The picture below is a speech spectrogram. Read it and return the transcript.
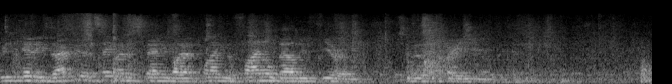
We can get exactly the same understanding by applying the final value theorem to this equation over here.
